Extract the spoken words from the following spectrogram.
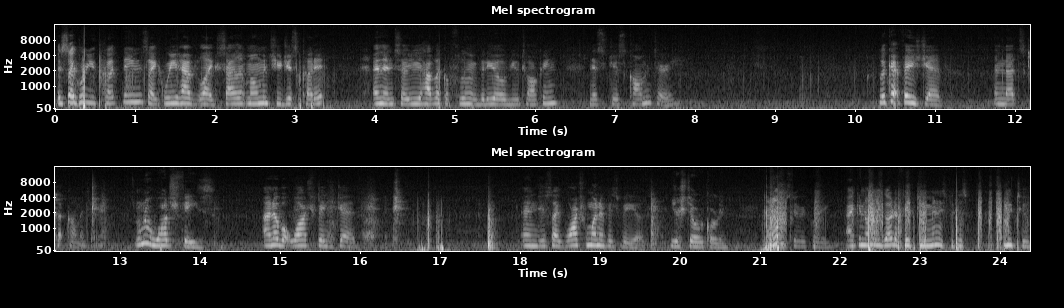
It's like where you cut things, like where you have like silent moments, you just cut it, and then so you have like a fluent video of you talking, and it's just commentary. Look at FaZe Jev, and that's cut commentary. I'm gonna watch FaZe. I know, but watch FaZe Jev, and just like watch one of his videos. You're still recording. I I'm still recording. I can only go to 15 minutes because YouTube.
